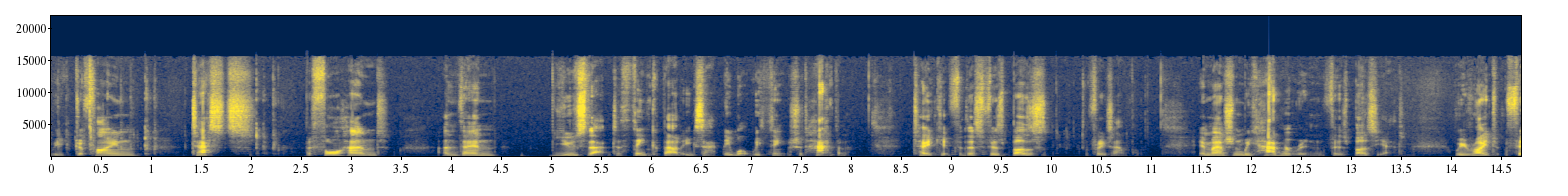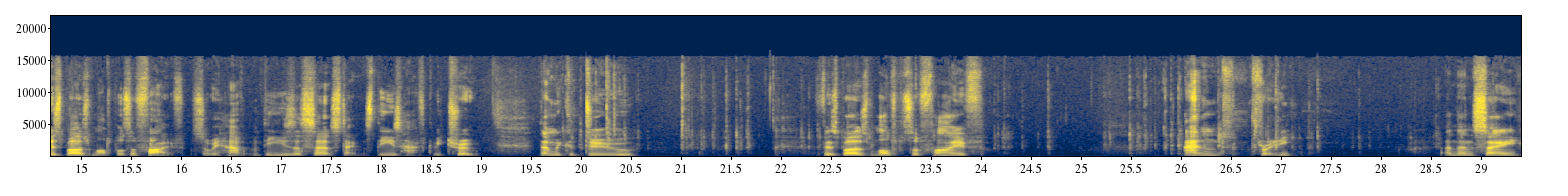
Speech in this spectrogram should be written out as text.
We define tests beforehand and then use that to think about exactly what we think should happen. Take it for this fizzbuzz, for example. Imagine we hadn't written fizzbuzz yet. We write fizzbuzz multiples of 5. So we have these assert statements. These have to be true. Then we could do fizzbuzz multiples of 5 and 3 and then say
